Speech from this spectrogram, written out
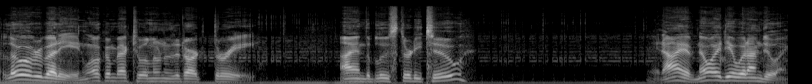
Hello everybody, and welcome back to Alone in the Dark 3. I am the Blues 32, and I have no idea what I'm doing.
